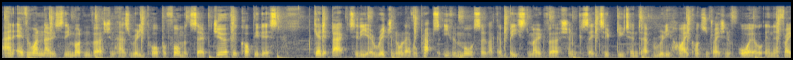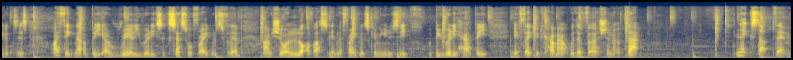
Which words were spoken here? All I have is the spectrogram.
And everyone knows the modern version has really poor performance. So if Dua could copy this, get it back to the original level, perhaps even more so, like a beast mode version, because they do tend to have really high concentration of oil in their fragrances. I think that would be a really, really successful fragrance for them. I'm sure a lot of us in the fragrance community would be really happy if they could come out with a version of that. Next up, then,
